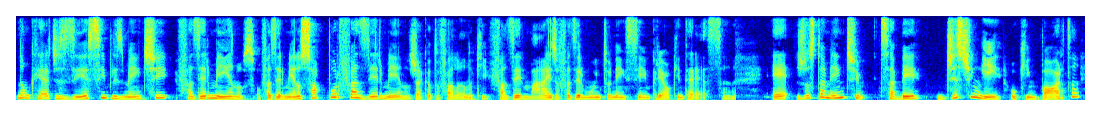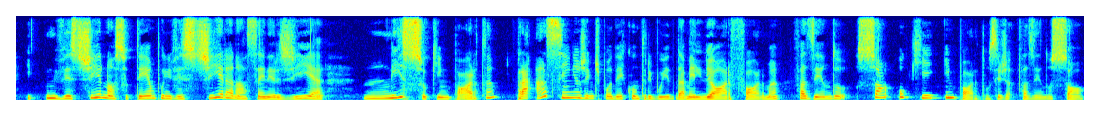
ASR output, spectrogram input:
não quer dizer simplesmente fazer menos, ou fazer menos só por fazer menos, já que eu estou falando que fazer mais ou fazer muito nem sempre é o que interessa. Né? É justamente saber distinguir o que importa e investir nosso tempo, investir a nossa energia nisso que importa, para assim a gente poder contribuir da melhor forma, fazendo só o que importa, ou seja, fazendo só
